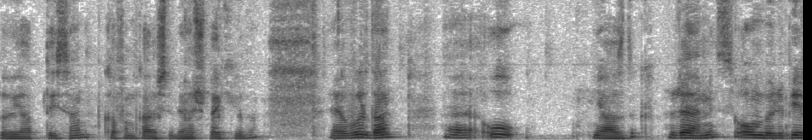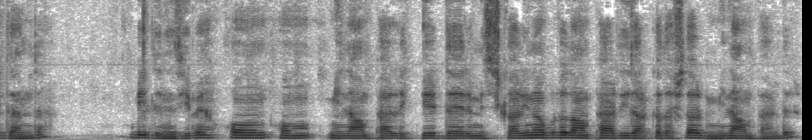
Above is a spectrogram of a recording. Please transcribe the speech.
I yaptıysam kafam karıştı bir an şu dakikada. E, buradan e, U yazdık. R'miz 10 bölü 1'den de bildiğiniz gibi 10, 10 miliamperlik bir değerimiz çıkar. Yine burada da amper değil arkadaşlar miliamperdir.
